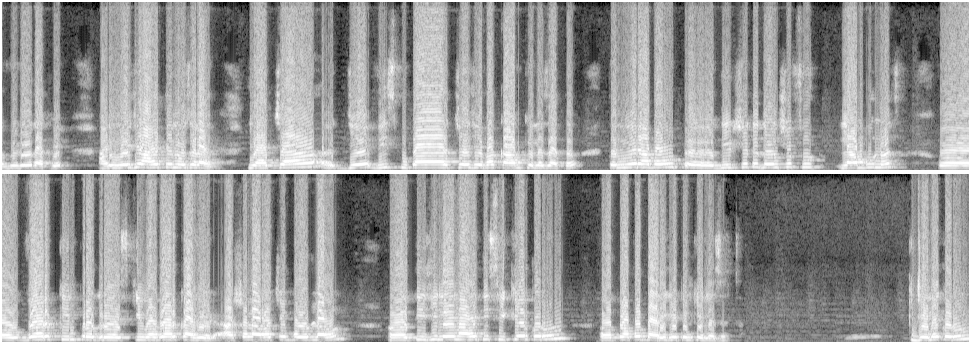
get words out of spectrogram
व्हिडिओ दाखवेल आणि हे जे आहे ते नोजल आहे याच्या जे वीस फुटाचं जेव्हा काम केलं जातं तर नियर अबाउट दीडशे ते दोनशे फूट लांबूनच वर्क इन प्रोग्रेस किंवा वर्क अहेड अशा नावाचे बोर्ड लावून ती जी लेन आहे ती सिक्युअर करून प्रॉपर बॅरिगेटिंग केलं जातं. जेणेकरून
